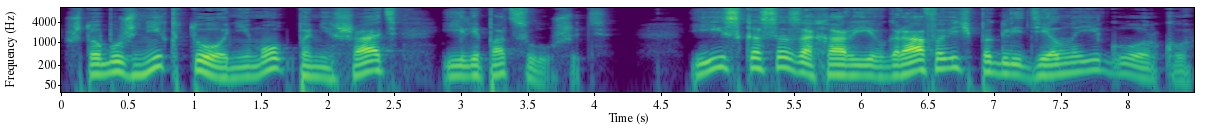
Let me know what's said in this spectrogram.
чтобы уж никто не мог помешать или подслушать. Искоса Захар Евграфович поглядел на Егорку,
